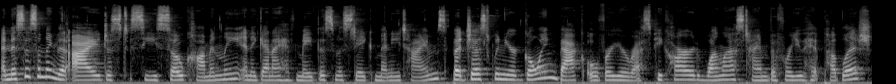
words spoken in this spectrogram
And this is something that I just see so commonly. And again, I have made this mistake many times. But just when you're going back over your recipe card one last time before you hit publish,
